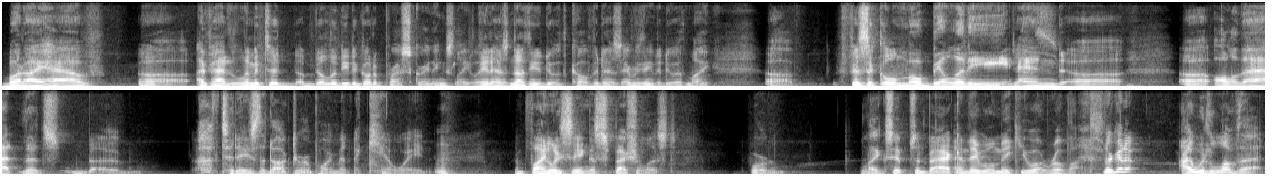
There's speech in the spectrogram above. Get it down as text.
but I have uh, I've had limited ability to go to press screenings lately. It has nothing to do with COVID. It has everything to do with my uh, physical mobility and uh, uh, all of that. That's uh, today's the doctor appointment. I can't wait. I'm finally seeing a specialist for legs, hips, and back. And they will make you a robot. They're gonna. I would love that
